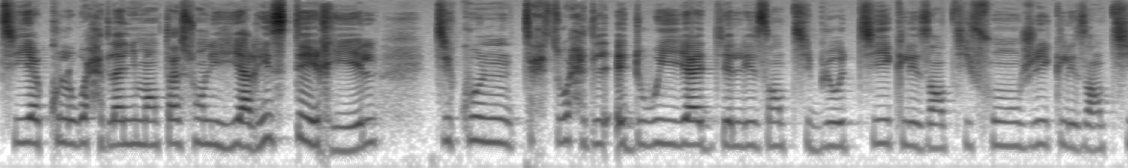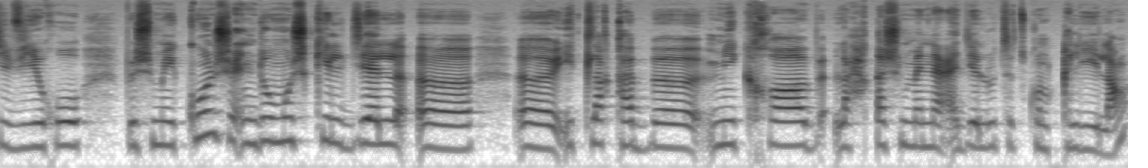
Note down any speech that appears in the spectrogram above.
تياكل واحد l'alimentation اللي هي غير stérile. تيكون تحت واحد الأدوية ديال les antibiotiques les antifongiques les antiviraux باش ما يكونش عنده مشكل ديال آه آه يتلقى بميكروب لحقاش المناعه ديالو تتكون قليله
